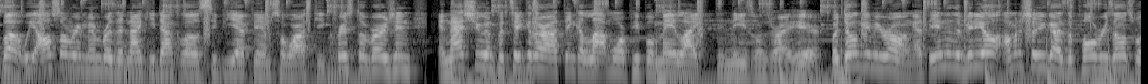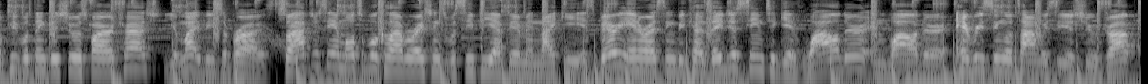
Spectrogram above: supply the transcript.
but we also remember the Nike Dunk Lows CPFM Swarovski Crystal version and that shoe in particular, I think a lot more people may like than these ones right here. But don't get me wrong, at the end of the video, I'm gonna show you guys the poll results what people think this shoe is fire trash. You might be surprised. So after seeing multiple collaborations with CPFM and Nike, it's very interesting because they just seem to get wilder and wilder every single time we see a shoe drop.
